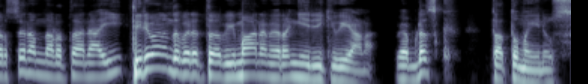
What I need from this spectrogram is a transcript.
ദർശനം നടത്താനായി തിരുവനന്തപുരത്ത് വിമാനം ഇറങ്ങിയിരിക്കുകയാണ്. വെബ് ഡെസ്ക് തത്തുമൈ ന്യൂസ്.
